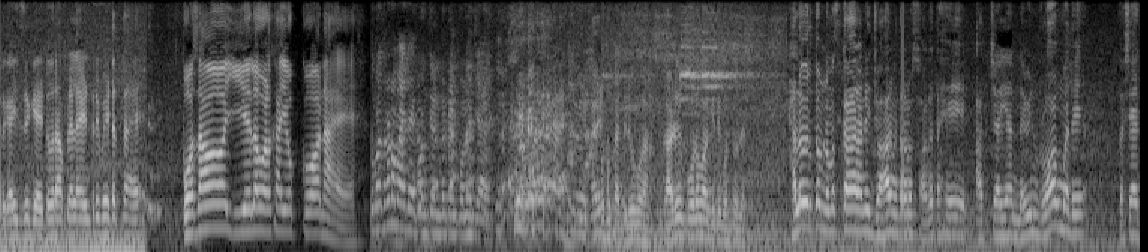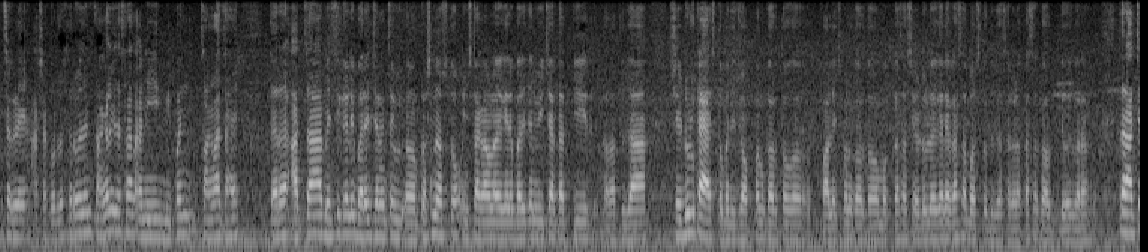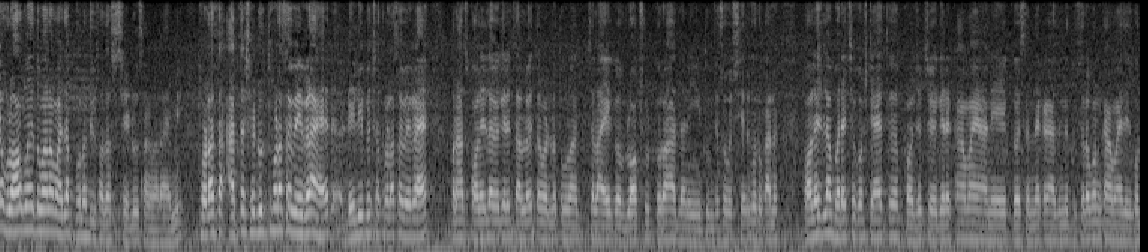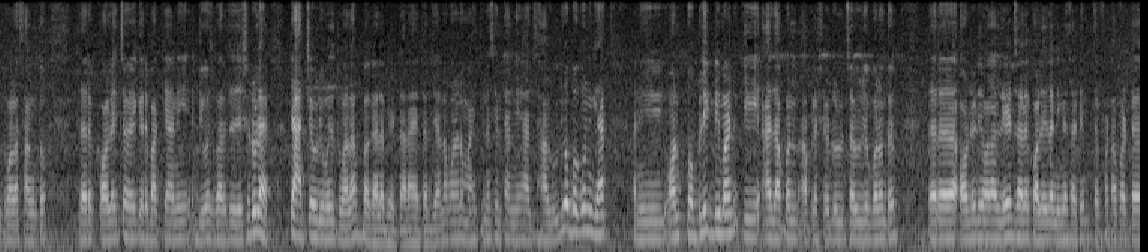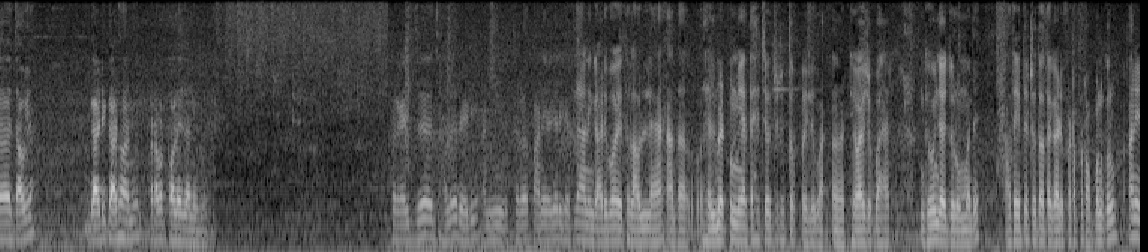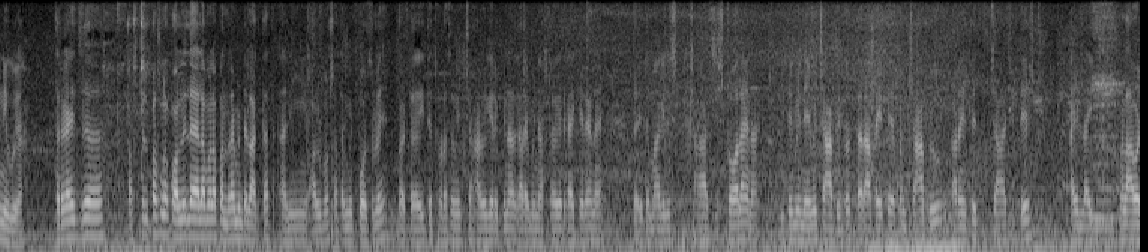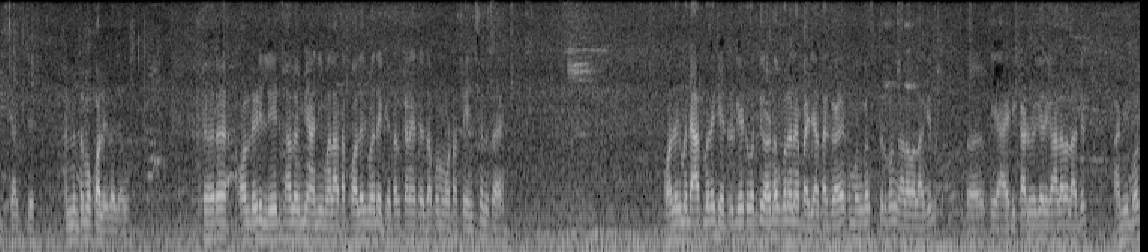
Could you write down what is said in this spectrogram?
तर काही गेटवर आपल्याला एंट्री भेटत नाही. पोचाव येला ओळखा योग कोण आहे? तुम्हाला थोडं माहिती आहे कोणते अंडरपॅन्ट कोणाचे आहे. तू काहीतरी बघा गाडीवर पोरं बघा किती बसवले हॅलो वेलकम नमस्कार आणि जोहार मित्रांनो स्वागत आहे आजच्या या नवीन व्लॉगमध्ये कसे आहेत सगळे? आशा करतो सर्वजण चांगलेच असाल आणि मी पण चांगलाच आहे. तर आजचा बेसिकली बरेच जणांचा प्रश्न असतो. इंस्टाग्रामला वगैरे बरेच जण विचारतात की दादा तुझा शेड्यूल काय असतो? म्हणजे जॉब पण करतो कॉलेज पण करतो. मग कसं शेड्यूल वगैरे कसं बसतो तुझं सगळं? कसं करतो दिवसभरामध्ये तर आजच्या व्लॉगमध्ये तुम्हाला माझा पूर्ण दिवसाचा शेड्यूल सांगणार आहे मी. थोडासा आजचा शेड्यूल थोडासा वेगळा आहे. डेलीपेक्षा थोडासा वेगळा आहे. पण आज कॉलेजला वगैरे चाललो आहे तर म्हटलं तुम्हाला चला एक व्लॉग शूट करू आज आणि तुमच्यासोबत शेअर करू. कारण कॉलेजला बऱ्याचशा गोष्टी आहेत. प्रोजेक्टचे वगैरे काम आहे आणि एक संध्याकाळी अजून दुसरं पण काम आहे ते पण तुम्हाला सांगतो. तर कॉलेजचं वगैरे बाकी आणि दिवसभराचे जे शेड्यूल आहे. ते आजच्या व्हिडिओमध्ये तुम्हाला बघायला भेटणार आहे. तर ज्यांना कोणाला माहिती नसेल त्यांनी आज हा व्हिडिओ बघून घ्या. आणि ऑन पब्लिक डिमांड की आज आपण आपल्या शेड्यूलचा व्हिडिओ बनवतो तर ऑलरेडी मला लेट झालं कॉलेजला निघण्यासाठी. तर फटाफट जाऊया. गाडी काढू आणि फटाफट कॉलेजला निघू. तर काही झालं रेडी आणि सगळं पाणी वगैरे घेतलं आणि गाडी बघा इथं लावलेलं आहे. आता हेल्मेट पण मी आता ह्याच्यावरती ठेवतो. पहिले बा ठेवायचो बाहेर. घेऊन जायचो रूममध्ये आता इथे ठेवतो. आता गाडी फटाफट ओपन करू आणि निघूया. तर काहीच हॉस्टेलपासून कॉलेजला यायला मला पंधरा मिनटं लागतात आणि ऑलमोस्ट आता मी पोहोचलो आहे बट इथे थोडंसं मी चहा वगैरे पिणार कारण मी नाश्ता वगैरे काय केला नाही. तर इथे मागे जे चहाची स्टॉल आहे ना इथे मी नेहमी चहा पितो. तर आता इथे आपण चहा पिऊ कारण इथे चहाची टेस्ट आय लाईक मला आवडते चहाची टेस्ट आणि नंतर मग कॉलेजला जाऊ. तर ऑलरेडी लेट झालो मी आणि मला आता कॉलेजमध्ये घेतात का नाही त्याचा पण मोठा टेन्शनच आहे. कॉलेजमध्ये आतमध्ये गेट गेटवरती अडकवलं नाही पाहिजे. आता गळ्यात मंगळसूत्र पण घालावं लागेल. तर ते आय डी कार्ड वगैरे घालावं लागेल. आणि मग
